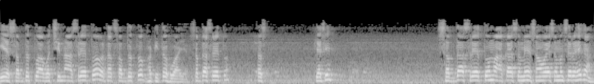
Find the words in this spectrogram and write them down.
ये शब्दत्वावच्छिन्न आश्रयत्व अर्थात शब्दत्व घटित हुआ है शब्दाश्रयत्व? क्या चीज़ शब्दाश्रयत्व आकाश में समवाय समझ से रहेगा?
